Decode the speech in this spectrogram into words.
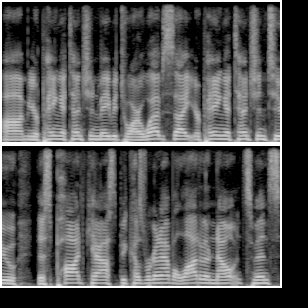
um, you're paying attention maybe to our website you're paying attention to this podcast because we're going to have a lot of announcements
